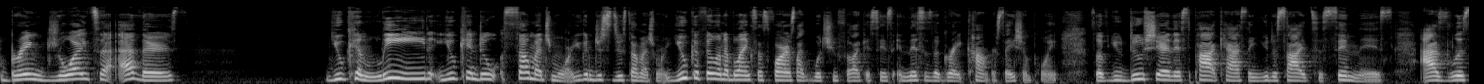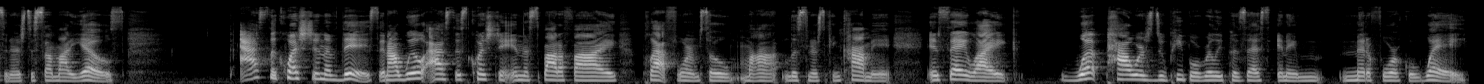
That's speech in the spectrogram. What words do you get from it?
bring joy to others. You can lead. You can do so much more. You can just do so much more. You can fill in the blanks as far as like what you feel like it says. And this is a great conversation point. So if you do share this podcast and you decide to send this as listeners to somebody else, ask the question of this, and I will ask this question in the Spotify platform so my listeners can comment and say, like, what powers do people really possess in a metaphorical way?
